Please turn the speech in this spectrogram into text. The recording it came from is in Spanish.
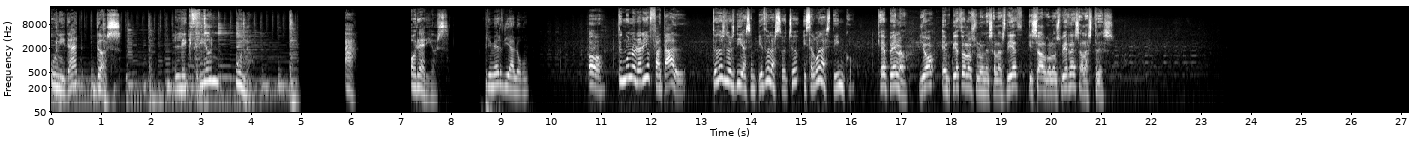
Unidad 2. Lección 1. A. Horarios. Primer diálogo. Oh, tengo un horario fatal. Todos los días empiezo a las 8 y salgo a las 5. Qué pena. Yo empiezo los lunes a las 10 y salgo los viernes a las 3.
